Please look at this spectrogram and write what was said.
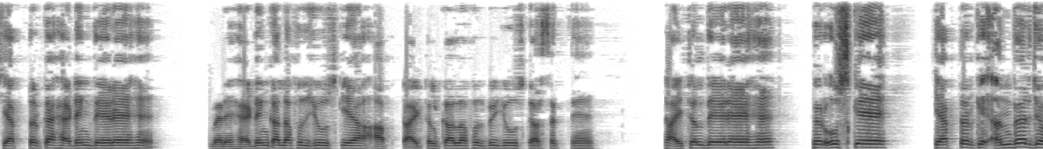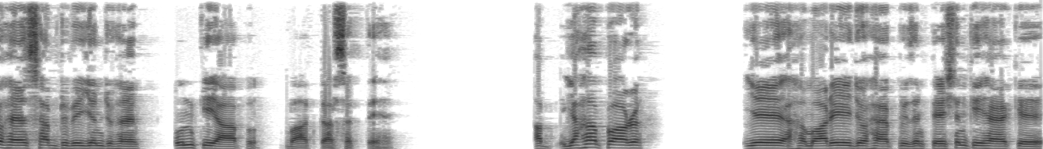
چیپٹر کا ہیڈنگ دے رہے ہیں۔ میں نے ہیڈنگ کا لفظ یوز کیا، آپ ٹائٹل کا لفظ بھی یوز کر سکتے ہیں۔ ٹائٹل دے رہے ہیں، پھر اس کے چیپٹر کے اندر جو ہیں سب ڈویژن جو ہیں، ان کی آپ بات کر سکتے ہیں۔ اب یہاں پر یہ ہماری جو ہے پریزنٹیشن کی ہے کہ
